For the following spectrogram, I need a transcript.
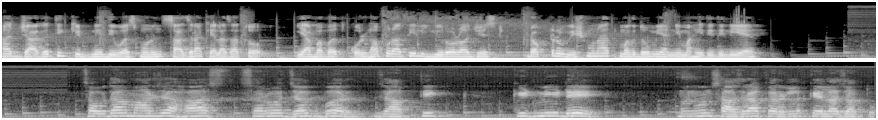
हा जागतिक किडनी दिवस म्हणून साजरा केला जातो. याबाबत कोल्हापुरातील युरोलॉजिस्ट डॉक्टर विश्वनाथ मगदोम यांनी माहिती दिली आहे. चौदा मार्च हा सर्व जगभर जागतिक किडनी डे म्हणून साजरा कर केला जातो.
